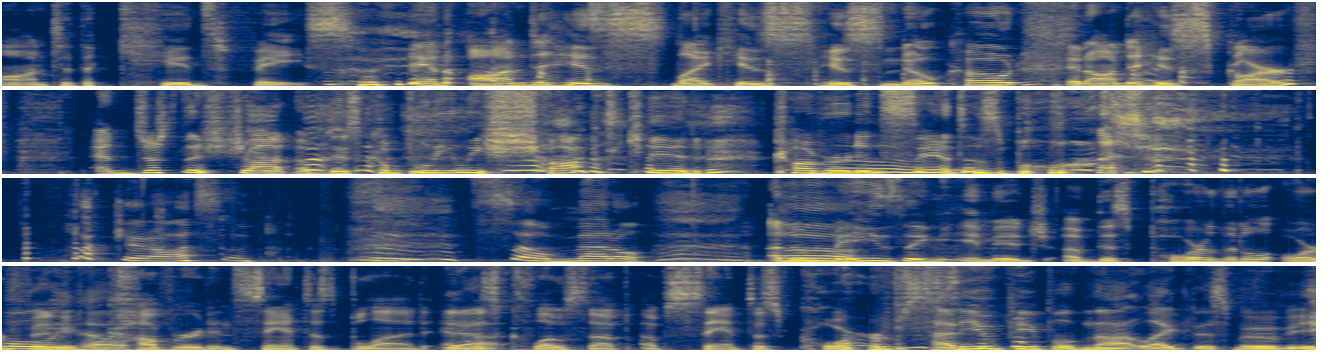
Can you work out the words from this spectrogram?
onto the kid's face and onto his like his his snow coat and onto his scarf and just the shot of this completely shocked kid covered in oh. Santa's blood. Fucking awesome. It's so metal. An amazing image of this poor little orphan covered in Santa's blood and Yeah. this close up of Santa's corpse. How do you people not like this movie?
